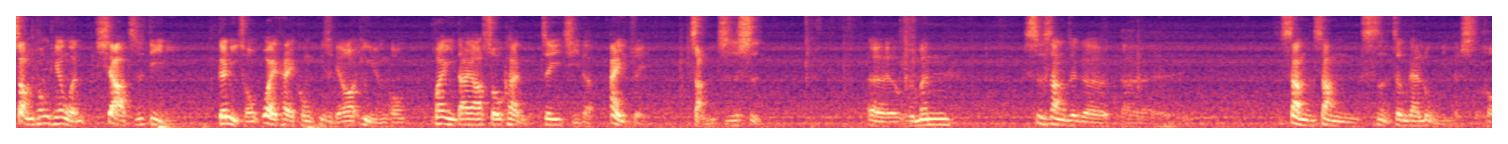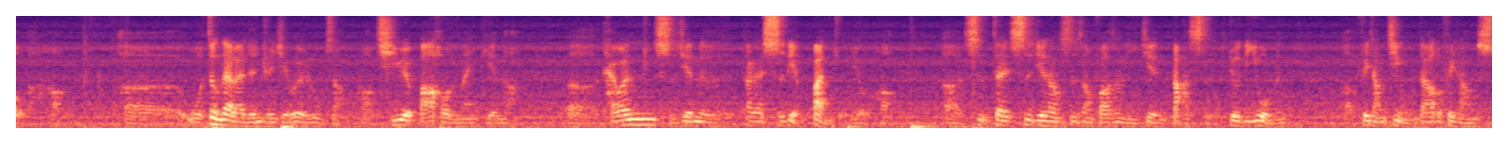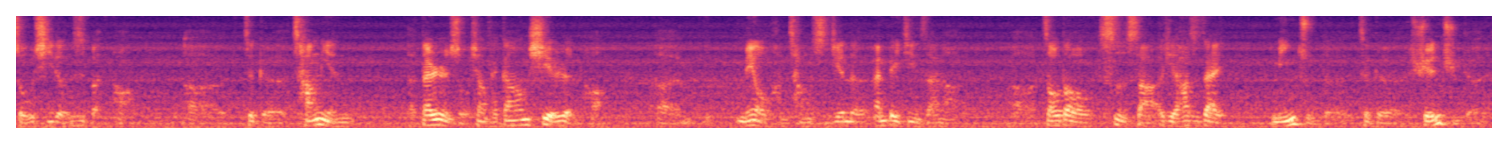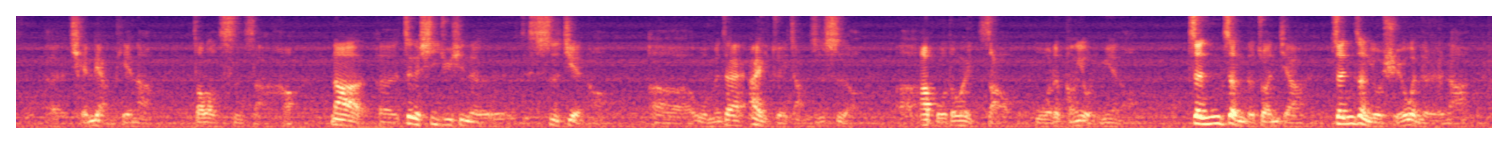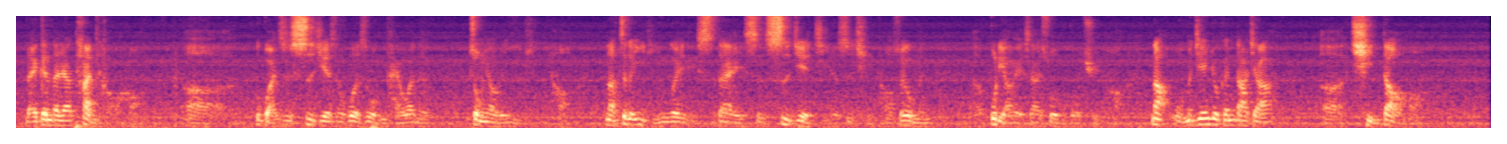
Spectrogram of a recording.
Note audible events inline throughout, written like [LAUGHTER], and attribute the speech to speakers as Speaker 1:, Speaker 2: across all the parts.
Speaker 1: 上通天文，下知地理，跟你从外太空一直聊到应员工。欢迎大家收看这一集的爱嘴长知识。呃，我们事实上这个呃上上次正在录影的时候啊，哈，呃，我正在来人权协会的路上，哈，七月八号的那一天啊，呃，台湾时间的大概十点半左右，哈，呃，是在世界上事实上发生了一件大事，就离我们非常近，我们大家都非常熟悉的日本，哈，呃，这个常年呃担任首相才刚刚卸任，哈，呃，没有很长时间的安倍晋三啊，呃，遭到刺杀，而且他是在民主的这个选举的呃前两天啊遭到刺杀，哈，那呃这个戏剧性的事件啊，呃我们在爱嘴长知识哦，呃阿伯都会找我的朋友里面哦，真正的专家、真正有学问的人啊，来跟大家探讨哈，呃不管是世界上或者是我们台湾的重要的议题哈，那这个议题因为实在是世界级的事情哈，所以我们呃不聊也实在说不过去哈，那我们今天就跟大家。呃，请到哈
